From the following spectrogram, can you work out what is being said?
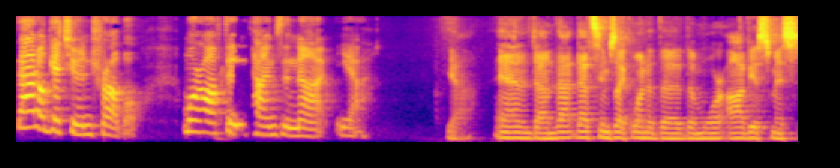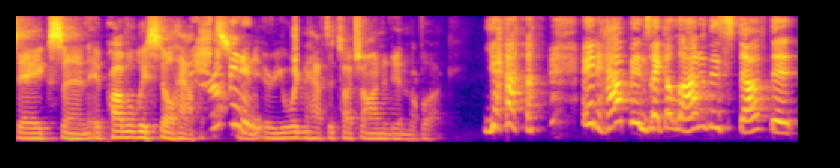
That'll get you in trouble more often times than not. Yeah. Yeah. And um, that that seems like one of the the more obvious mistakes, and it probably still happens, it or you wouldn't have to touch on it in the book. Yeah, it happens. Like a lot of this stuff that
